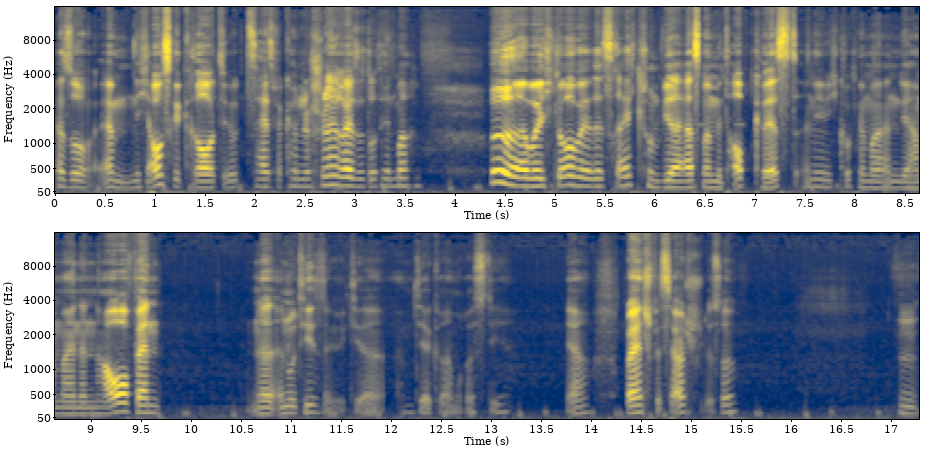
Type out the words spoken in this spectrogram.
Also, ähm, nicht ausgegraut. Das heißt, wir können eine Schnellreise dorthin machen. Ah, Aber ich glaube, das reicht schon wieder erstmal mit Hauptquest. Ah, ich guck mir mal an, wir haben einen Haufen eine Notiz, hier am Diagramm Rösti. Ja. Brian Spezialschlüssel. Hm.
